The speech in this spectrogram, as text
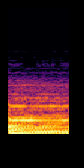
you.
